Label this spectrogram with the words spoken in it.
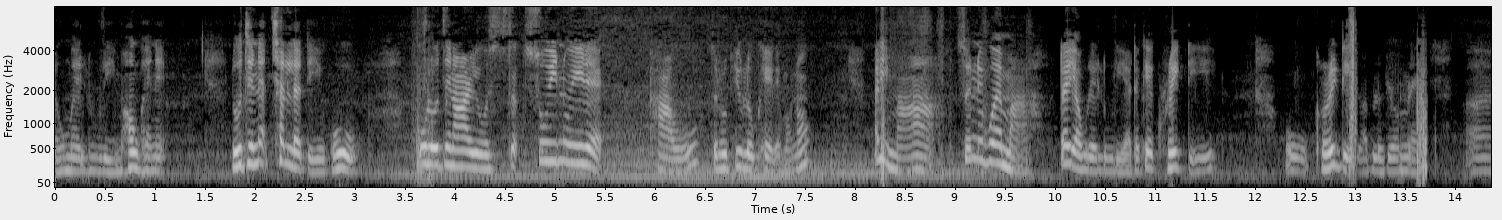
လုံးမဲ့လူတွေမဟုတ်ဘဲနဲ့လိုချင်တဲ့ချက်လက်တွေကိုကိုလိုချင်တာတွေကိုဆွေးနွေးတဲ့ဟာကိုသူတို့ပြုတ်လုပ်ခဲ့တယ်ပေါ့နော်အဲ့ဒီမှာဆွေးနွေးပွဲမှာတက်ရောက်တဲ့လူတွေကတကယ် great တွေဟို great တွေဆိုတာဘယ်လိုပြောမလဲအာ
